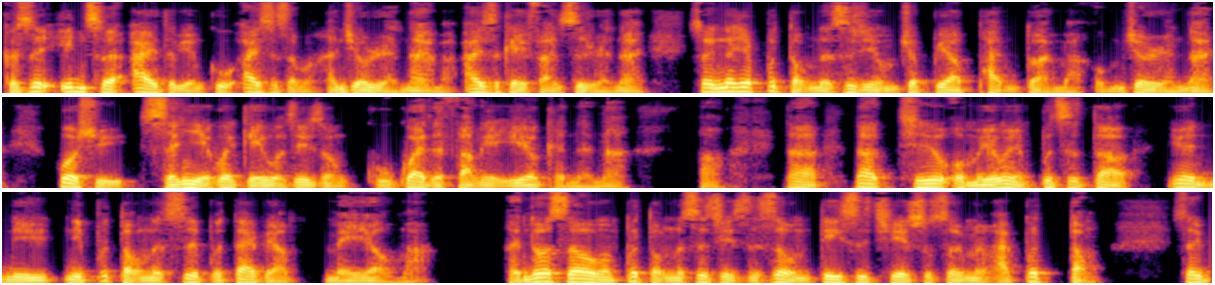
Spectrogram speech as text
可是因此爱的缘故，爱是什么？很久忍耐嘛，爱是可以凡事忍耐。所以那些不懂的事情，我们就不要判断嘛，我们就忍耐。或许神也会给我这种古怪的方言，也有可能呢。啊，那那其实我们永远不知道，因为你你不懂的事，不代表没有嘛。很多时候我们不懂的事情，只是我们第一次接触，所以我们还不懂。所以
